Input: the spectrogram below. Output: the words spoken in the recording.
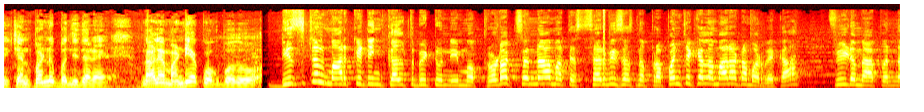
ಈಗ ಚನ್ನಪಣ್ಣಕ್ಕೆ ಬಂದಿದ್ದಾರೆ. ನಾಳೆ ಮಂಡ್ಯಕ್ಕೆ ಹೋಗ್ಬೋದು. ಡಿಜಿಟಲ್ ಮಾರ್ಕೆಟಿಂಗ್ ಕಲ್ತ್ಬಿಟ್ಟು ನಿಮ್ಮ ಪ್ರಾಡಕ್ಟ್ಸ್ ಮತ್ತು ಮತ್ತೆ ಸರ್ವಿಸಸ್ನ ಪ್ರಪಂಚಕ್ಕೆಲ್ಲ ಮಾರಾಟ ಮಾಡಬೇಕಾ? ಫ್ರೀಡಮ್ ಆಪ್ ಅನ್ನ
